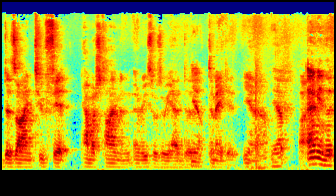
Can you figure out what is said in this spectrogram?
designed to fit how much time and, and resources we had to, Yeah. to make it you know Yep. I mean, the,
